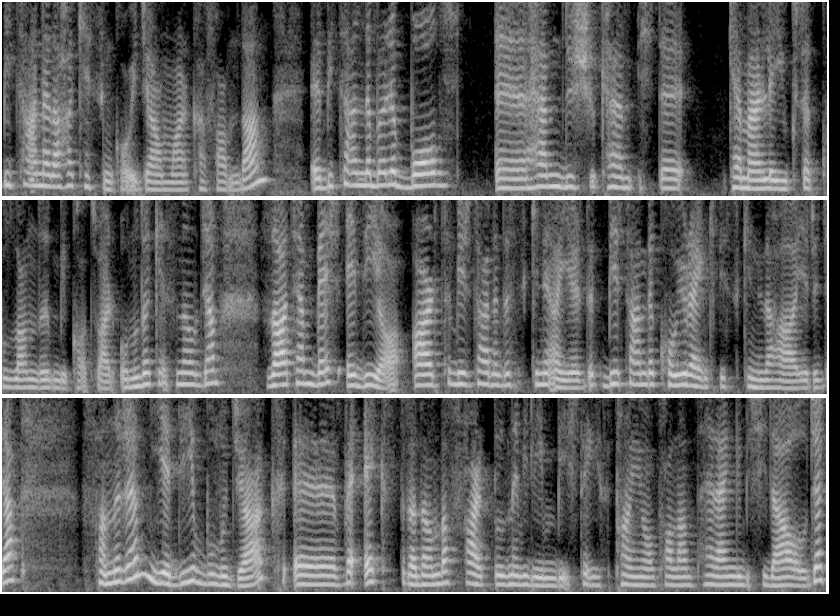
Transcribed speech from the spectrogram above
Bir tane daha kesin koyacağım var kafamdan. E, bir tane de böyle bol e, hem düşük hem işte kemerle yüksek kullandığım bir kot var. Onu da kesin alacağım. Zaten 5 ediyor. Artı bir tane de skinny ayırdık. Bir tane de koyu renk bir skinny daha ayıracağım. Sanırım 7'yi bulacak ee, ve ekstradan da farklı ne bileyim bir işte İspanyol falan herhangi bir şey daha olacak.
